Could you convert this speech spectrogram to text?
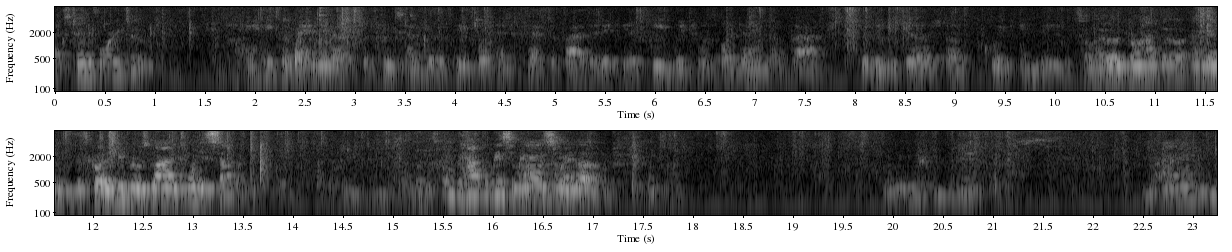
Acts ten forty-two? And he commanded us to preach unto the people and to testify that it is he which was ordained of God to be the judge of quick and dead. So we don't have to, and then let's go to Hebrews nine twenty-seven. It's gonna have to be some answering up. Nine,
